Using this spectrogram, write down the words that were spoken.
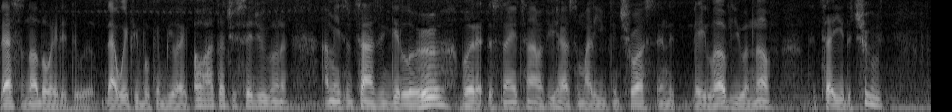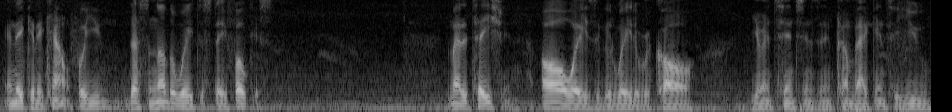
That's another way to do it. That way people can be like, oh, I thought you said you were going to. I mean, sometimes it can get a little, but at the same time, if you have somebody you can trust and they love you enough to tell you the truth and they can account for you, that's another way to stay focused. Meditation, always a good way to recall your intentions and come back into you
